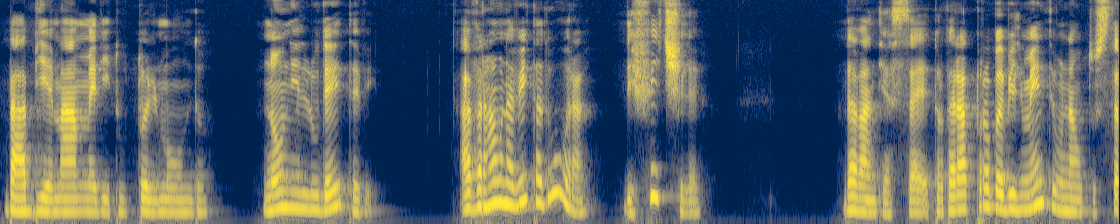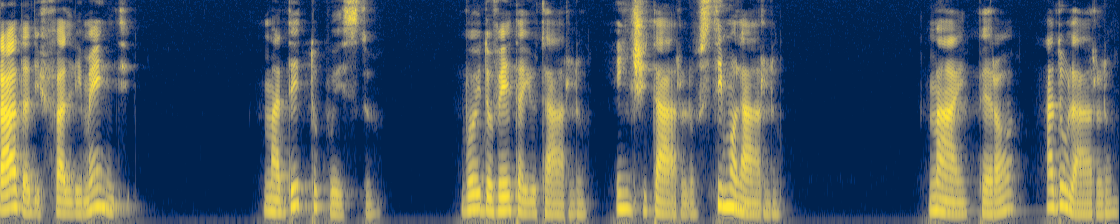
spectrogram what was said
babbi e mamme di tutto il mondo, non illudetevi. Avrà una vita dura, difficile. Davanti a sé troverà probabilmente un'autostrada di fallimenti. Ma detto questo, voi dovete aiutarlo, incitarlo, stimolarlo. Mai, però, adularlo.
